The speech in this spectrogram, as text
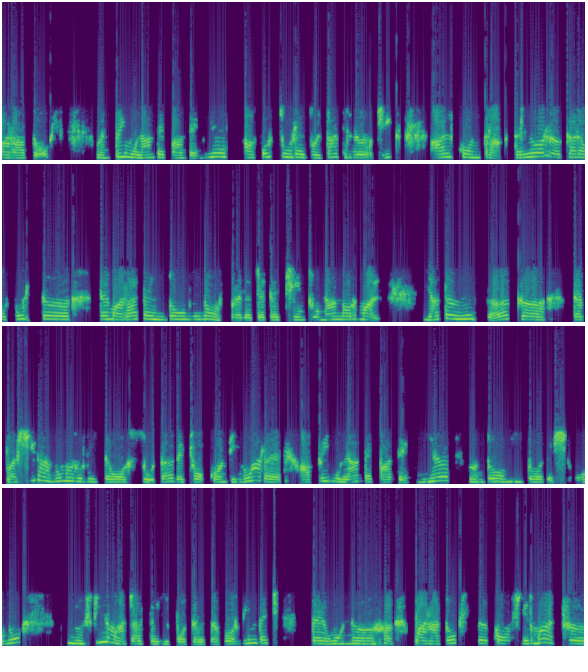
paradox în primul an de pandemie a fost un rezultat logic al contractelor care au fost uh, demarate în 2019, deci într-un an normal. Iată însă că depășirea numărului de 100, deci o continuare a primului an de pandemie în 2021, infirmă această ipoteză. Vorbim deci de un uh, paradox confirmat uh,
